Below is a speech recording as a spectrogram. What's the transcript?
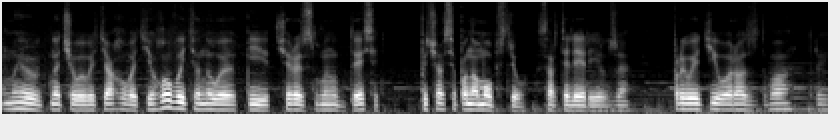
Ми почали витягувати, його витягнули, і через минут 10 почався по нам обстріл з артилерії вже. Прилетіло раз, два, три,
